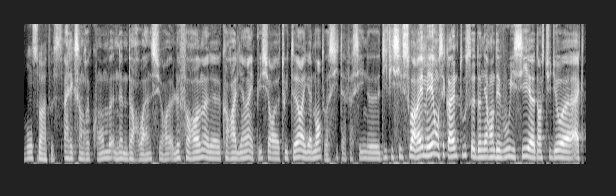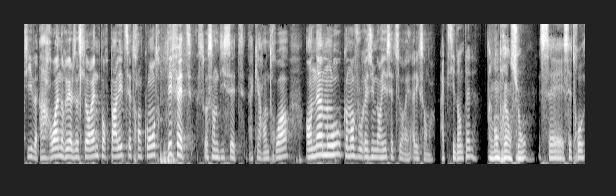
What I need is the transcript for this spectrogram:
Bonsoir à tous. Alexandre Combe, number one sur euh, le forum de Corallien et puis sur euh, Twitter également. Toi aussi, tu as passé une difficile soirée, mais on s'est quand même tous donné rendez-vous ici dans le studio Active à Rouen, rue Alsace-Lorraine, pour parler de cette rencontre. Défaite 77 à 43. En un mot, comment vous résumeriez cette soirée, Alexandre? Accidentelle? Incompréhension. C'est trop.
